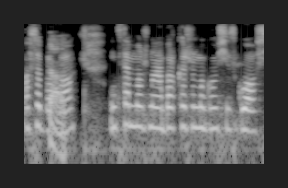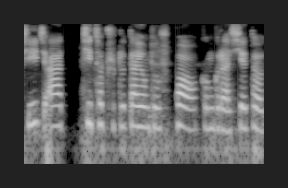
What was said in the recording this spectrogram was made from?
osobowo, Tak. więc tam można, brokerzy mogą się zgłosić, a ci, co przeczytają to już po kongresie, to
